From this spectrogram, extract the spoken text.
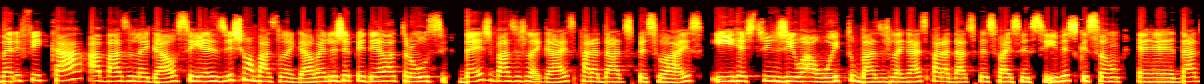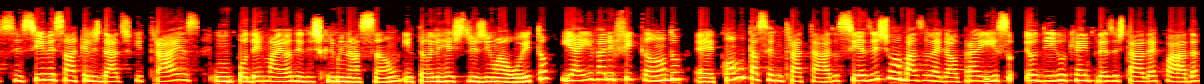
verificar a base legal, se existe uma base legal. A LGPD ela trouxe 10 bases legais para dados pessoais e restringiu a 8 bases legais para dados pessoais sensíveis, que são é, dados sensíveis, são aqueles dados que traz um poder maior de discriminação. Então, ele restringiu a 8. E aí, verificando é, como está sendo tratado, se existe uma base legal para isso, eu digo que a empresa está adequada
